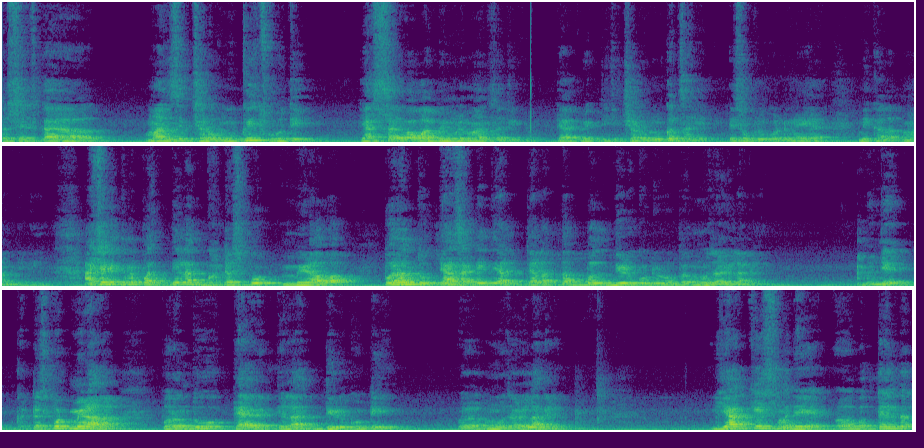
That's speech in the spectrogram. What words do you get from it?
तसेच का मानसिक छळवणुकीच होते या सर्व बाबीमुळे माणसाची त्या व्यक्तीची छळवणूकच झाली हे सुप्रीम कोर्टाने या निकालात मान्य केले. अशा रीतीने पत्नीला घटस्फोट मिळावा परंतु त्यासाठी त्या- त्याला तब्बल दीड कोटी रुपये मोजावे लागले. म्हणजे घटस्फोट मिळाला परंतु त्या व्यक्तीला दीड कोटी मोजावे लागले. या केसमध्ये बघता येईल तर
